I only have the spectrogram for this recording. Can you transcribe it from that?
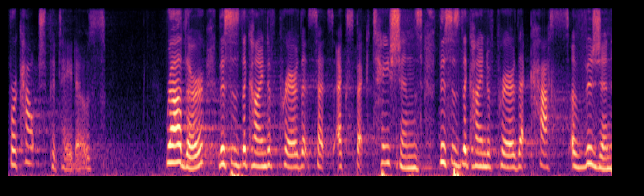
for couch potatoes. Rather, this is the kind of prayer that sets expectations. This is the kind of prayer that casts a vision.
